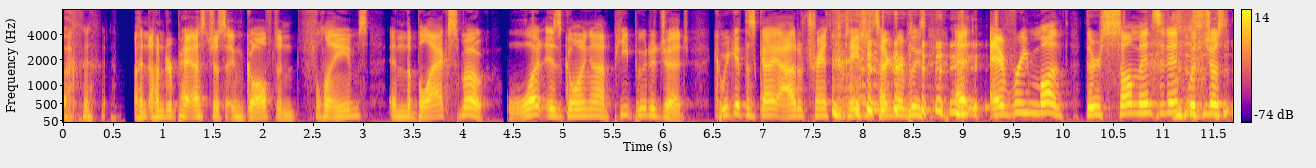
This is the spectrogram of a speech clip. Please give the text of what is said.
an underpass just engulfed in flames and the black smoke. What is going on, Pete Buttigieg? Can we get this guy out of transportation secretary, please? Every month there's some incident with just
